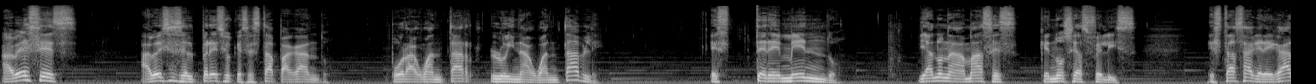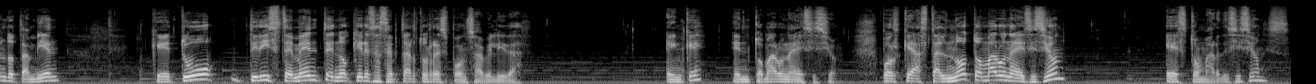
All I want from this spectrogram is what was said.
a veces, a veces el precio que se está pagando por aguantar lo inaguantable es tremendo. Ya no nada más es que no seas feliz. Estás agregando también que tú tristemente no quieres aceptar tu responsabilidad. ¿En qué? En tomar una decisión. Porque hasta el no tomar una decisión es tomar decisiones.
